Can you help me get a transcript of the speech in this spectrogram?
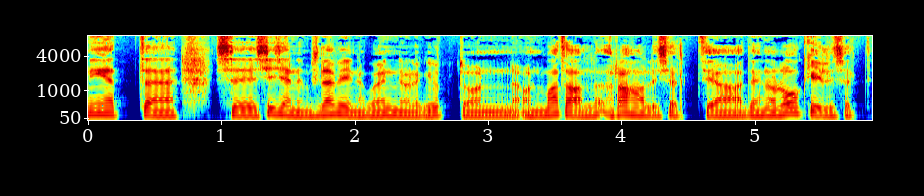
nii et äh, see sisenemislävi, nagu enne oligi juttu, on, on madal rahaliselt ja tehnoloogiliselt.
